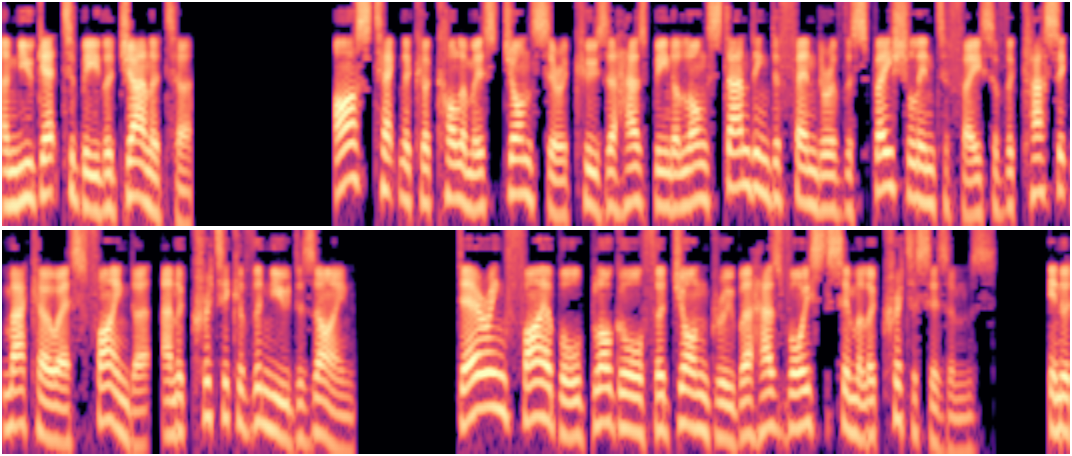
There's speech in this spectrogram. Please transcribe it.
and you get to be the janitor. Ars Technica columnist John Siracusa has been a long-standing defender of the spatial interface of the classic Mac OS Finder, and a critic of the new design. Daring Fireball blog author John Gruber has voiced similar criticisms. In a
